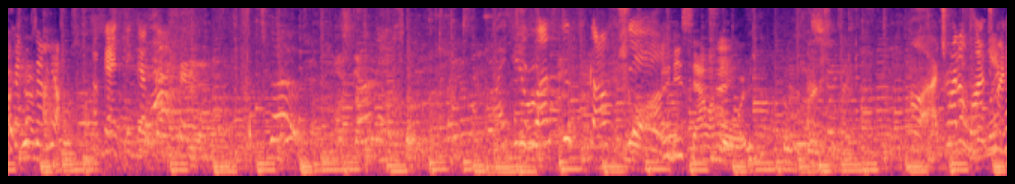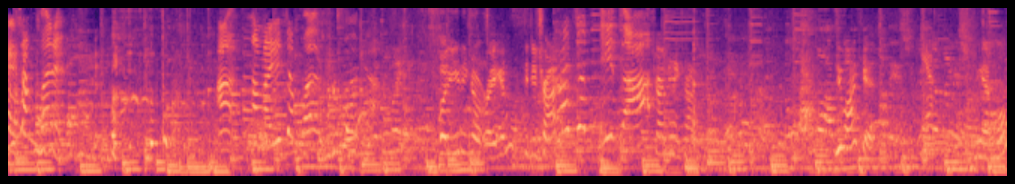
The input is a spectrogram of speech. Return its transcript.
Okay, come sit here. Okay, I think I'm gonna Let's go. It was disgusting. It is sour, hey? What do you think of it, Regan? Did you try it? Let's just eat that. Show me how you try it. You like it? Yeah. Yeah, more?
